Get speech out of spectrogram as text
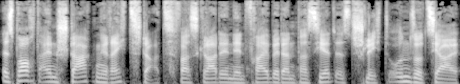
Es braucht einen starken Rechtsstaat. Was gerade in den Freibädern passiert, ist schlicht unsozial.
